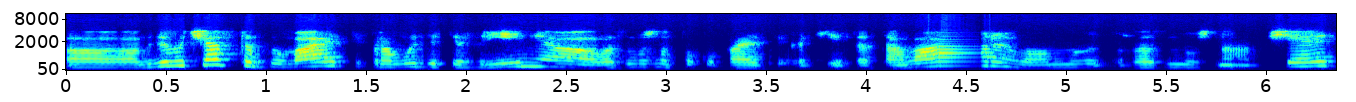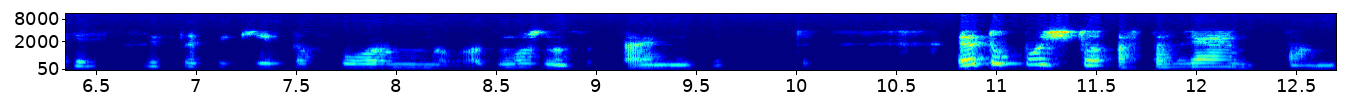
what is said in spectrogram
где вы часто бываете, проводите время, возможно, покупаете какие-то товары, возможно, общаетесь в какие-то форумы, возможно, социальные. Эту почту оставляем там.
